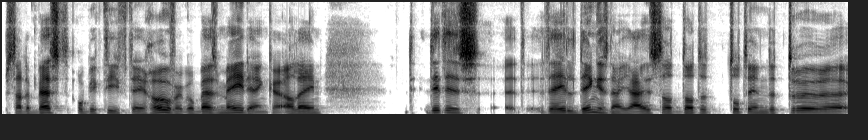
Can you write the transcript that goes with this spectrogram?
sta er best objectief tegenover. Ik wil best meedenken. Alleen, dit is, het, het hele ding is nou juist dat, dat het tot in de treuren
